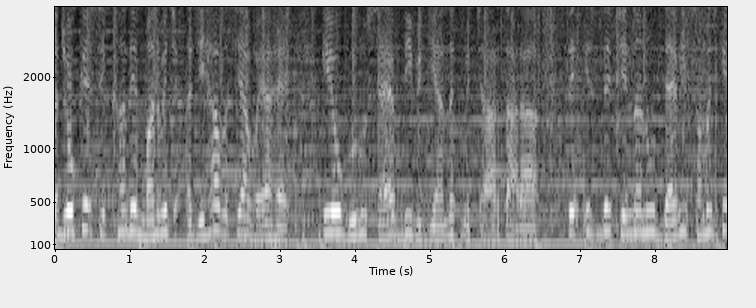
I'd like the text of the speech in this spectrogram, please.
ਅਜੋਕੇ ਸਿੱਖਾਂ ਦੇ ਮਨ ਵਿੱਚ ਅਜਿਹਾ ਵਸਿਆ ਹੋਇਆ ਹੈ ਕਿ ਉਹ ਗੁਰੂ ਸਾਹਿਬ ਦੀ ਵਿਗਿਆਨਕ ਵਿਚਾਰਧਾਰਾ ਤੇ ਇਸ ਦੇ ਚਿੰਨ੍ਹਾਂ ਨੂੰ ਦੇਵੀ ਸਮਝ ਕੇ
